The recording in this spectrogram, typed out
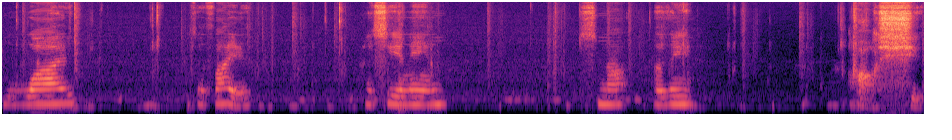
Why is there fire? I see a name. It's not, are they? Oh, shoot.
